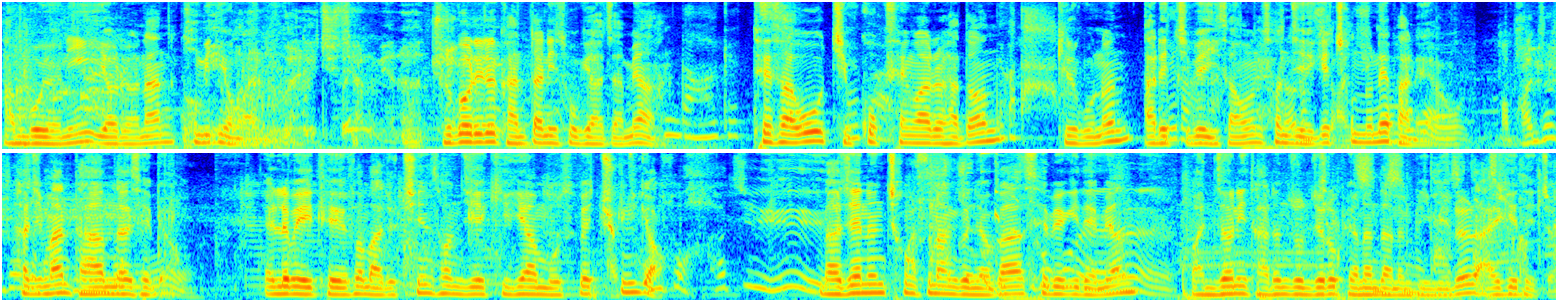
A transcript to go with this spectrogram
안보현이 열연한 코미디 영화입니다. 줄거리를 간단히 소개하자면. 퇴사 후 집콕 생활을 하던 길구는 아랫집에 이사온 선지에게 첫눈에 반해요. 하지만 다음날 새벽 엘리베이터에서 마주친 선지의 기괴한 모습에 충격. 낮에는 청순한 그녀가 새벽이 되면 완전히 다른 존재로 변한다는 비밀을 알게 되죠.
